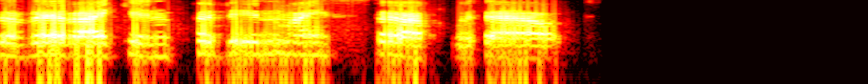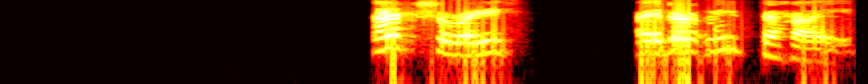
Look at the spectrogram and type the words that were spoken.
So that I can put in my stuff without. Actually, I don't need to hide.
